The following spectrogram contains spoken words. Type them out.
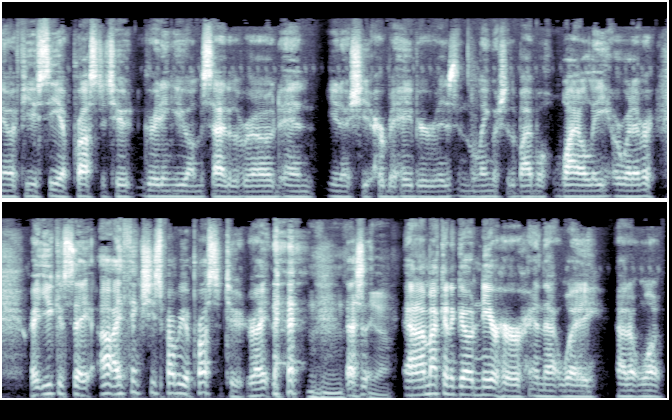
you know, if you see a prostitute greeting you on the side of the road and, you know, she, her behavior is in the language of the Bible, wily or whatever, right? You can say, oh, I think she's probably a prostitute, right? Mhm. That's yeah. And I'm not going to go near her in that way. I don't want,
